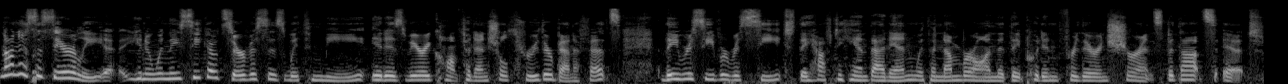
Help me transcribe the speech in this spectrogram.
Not necessarily. Uh, You know, when they seek out services with me, it is very confidential through their benefits. They receive a receipt. They have to hand that in with a number on that they put in for their insurance, but that's it.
